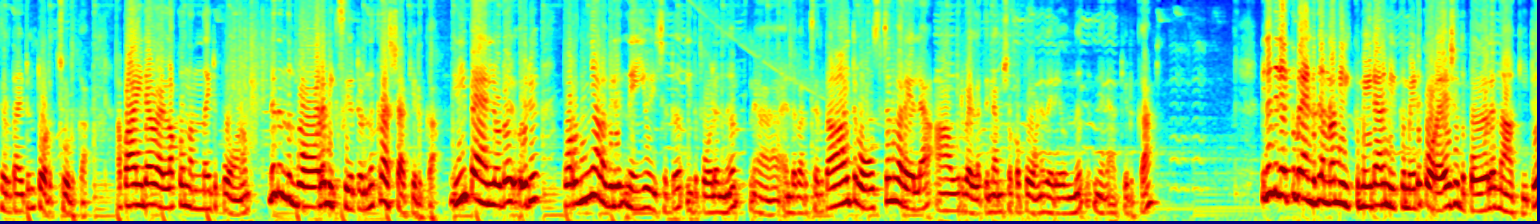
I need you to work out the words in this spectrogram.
ചെറുതായിട്ടൊന്ന് തുടച്ചു കൊടുക്കുക. അപ്പോൾ അതിന്റെ വെള്ളമൊക്കെ നന്നായിട്ട് പോകണം. എന്നിട്ട് ഇതുപോലെ മിക്സ് ചെയ്തിട്ടൊന്ന് ക്രഷ് ആക്കി എടുക്കുക. ഇനി പാനിലോട്ട് ഒരു കുറഞ്ഞ അളവിൽ നെയ്യ് ഒഴിച്ചിട്ട് ഇതുപോലെ ഒന്ന് എന്താ പറയുക ചെറുതായിട്ട് റോസ്റ്റ് എന്ന് പറയല്ല ആ ഒരു വെള്ളത്തിന്റെ അംശമൊക്കെ പോണ വരെ ഒന്ന് ഇങ്ങനെ ആക്കി എടുക്കുക. പിന്നെ ഇതിലേക്ക് വേണ്ടത് നമ്മളെ മിൽക്ക് മെയ്ഡാണ് മിൽക്ക് മെയ്ഡ് കുറേശ്ശെ ഇതുപോലെ നാക്കിയിട്ട്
